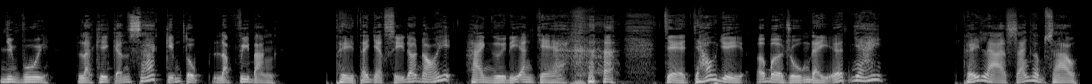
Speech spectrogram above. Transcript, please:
Nhưng vui là khi cảnh sát kiểm tục lập phi bằng, thì tay nhạc sĩ đó nói hai người đi ăn chè. chè cháo gì ở bờ ruộng đầy ếch nhái. Thế là sáng hôm sau,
